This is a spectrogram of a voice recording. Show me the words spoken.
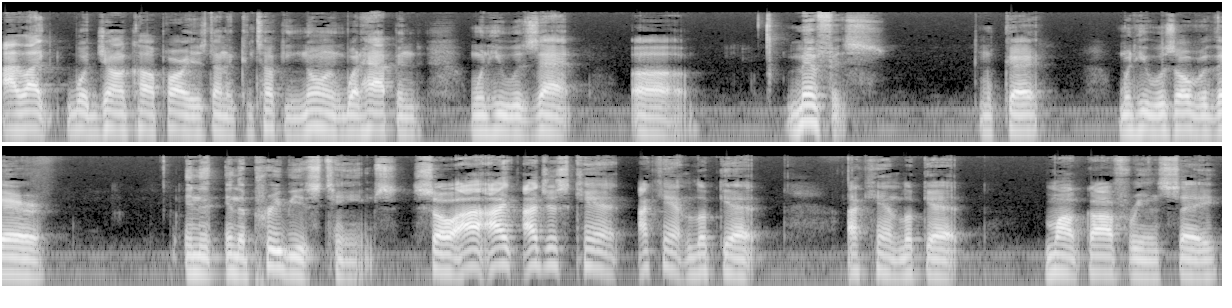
I like what John Calipari has done in Kentucky, knowing what happened when he was at uh, Memphis. Okay, when he was over there in the, in the previous teams. So I, I, I just can't I can't look at I can't look at Mark Gottfried and say,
